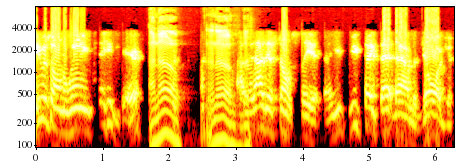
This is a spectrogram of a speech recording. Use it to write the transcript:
He was on the winning team here. I know. I know. I mean, I just don't see it. You, you take that down to Georgia,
